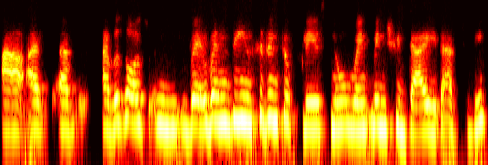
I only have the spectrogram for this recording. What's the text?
I, I, I was also when the incident took place, no, when, when she died, actually,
